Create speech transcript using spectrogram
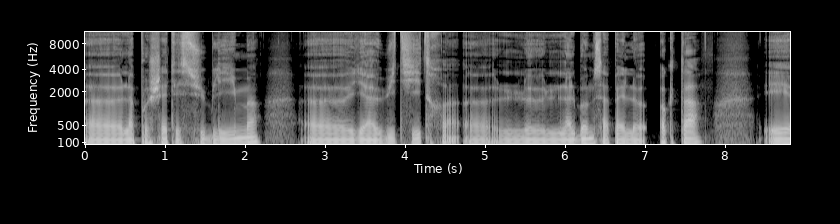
la pochette est sublime. Il y a huit titres. L'album s'appelle Octa et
